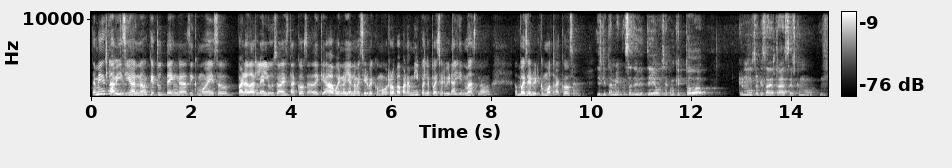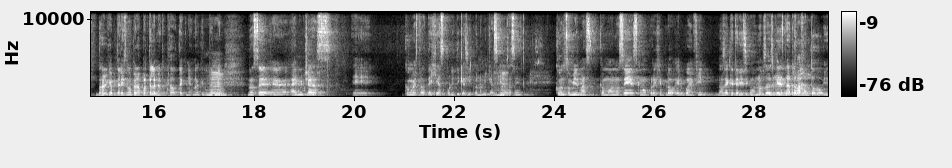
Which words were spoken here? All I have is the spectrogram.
También es la visión, ¿no? Que tú tengas y como eso, para darle el uso a esta cosa de que, ah, bueno, ya no me sirve como ropa para mí, pues le puede servir a alguien más, ¿no? O puede Ujú. servir como otra cosa. Y es que también, o sea, te digo, o sea, como que todo el monstruo que está detrás es como todo el capitalismo, pero aparte la mercadotecnia, ¿no? Que también, no sé, eh, hay muchas eh, como estrategias políticas y económicas que nos hacen consumir más, como, no sé, es como, por ejemplo, el buen fin, no sé, que te dice como, no, sabes que está, Mm, trabaja sí. todo, y ni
